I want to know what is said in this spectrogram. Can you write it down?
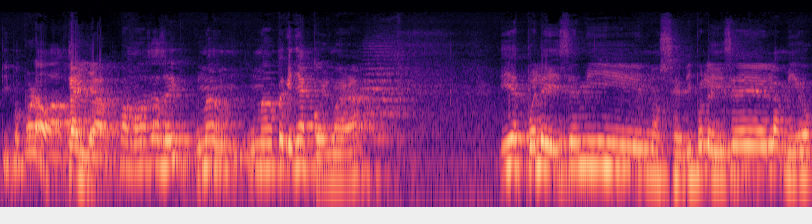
tipo por abajo. Callado. Vamos a hacer una, una pequeña coima, ¿verdad? Y después le dice mi, no sé, tipo le dice el amigo,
